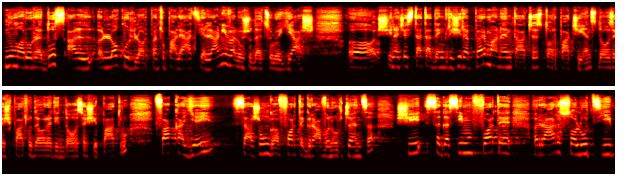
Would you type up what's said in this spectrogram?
numărul redus al locurilor pentru paleație la nivelul județului Iași uh, și necesitatea de îngrijire permanentă a acestor pacienți, 24 de ore din 24, fac ca ei să ajungă foarte grav în urgență și să găsim foarte rar soluții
